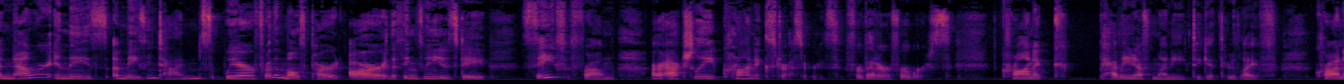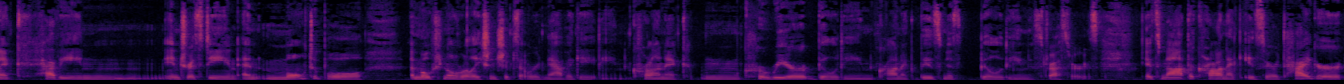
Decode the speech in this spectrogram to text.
But now we're in these amazing times where, for the most part, are the things we need to stay safe from are actually chronic stressors, for better or for worse. Chronic having enough money to get through life, chronic having interesting and multiple emotional relationships that we're navigating, chronic um, career building, chronic business building stressors. It's not the chronic, is there a tiger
